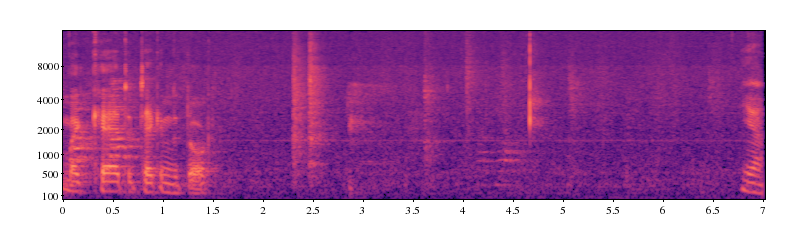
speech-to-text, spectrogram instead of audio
My cat attacking the dog. Yeah.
